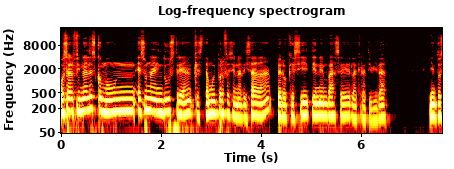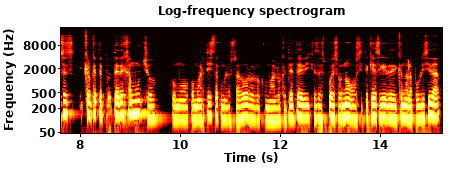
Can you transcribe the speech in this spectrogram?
O sea, al final es como un... Es una industria que está muy profesionalizada, pero que sí tiene en base la creatividad. Y entonces creo que te, te deja mucho como, como artista, como ilustrador o como a lo que te, te dediques después o no, o si te quieres seguir dedicando a la publicidad,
